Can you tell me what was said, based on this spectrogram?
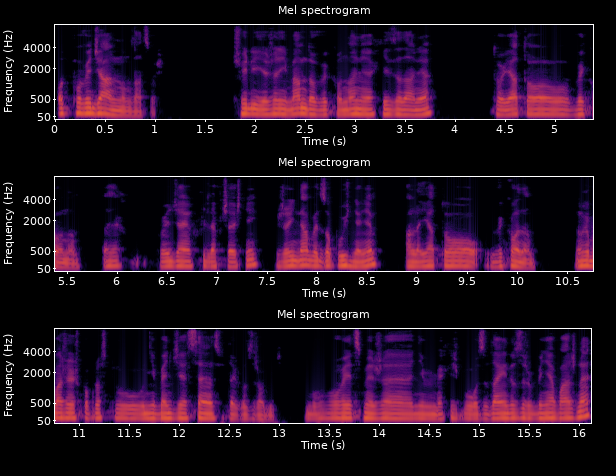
odpowiedzialną za coś. Czyli jeżeli mam do wykonania jakieś zadanie, to ja to wykonam tak jak powiedziałem chwilę wcześniej, jeżeli nawet z opóźnieniem, ale ja to wykonam. No chyba, że już po prostu nie będzie sensu tego zrobić. Bo powiedzmy, że nie wiem, jakieś było zadanie do zrobienia ważne,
